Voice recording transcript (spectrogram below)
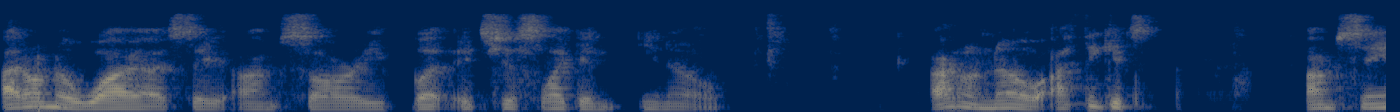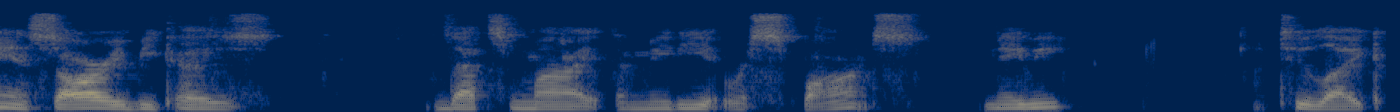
I don't know why I say I'm sorry, but it's just like a, you know, I don't know. I think it's, I'm saying sorry because that's my immediate response, maybe to like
